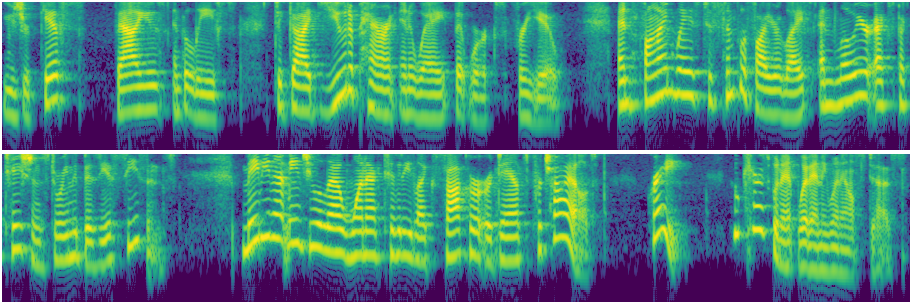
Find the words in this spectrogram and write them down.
Use your gifts, values, and beliefs to guide you to parent in a way that works for you. And find ways to simplify your life and lower your expectations during the busiest seasons. Maybe that means you allow one activity like soccer or dance per child. Great. Who cares what, what anyone else does?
